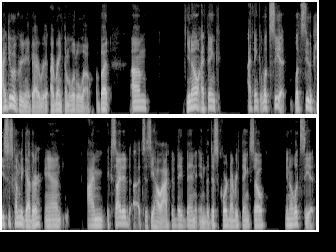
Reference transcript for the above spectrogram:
I do agree. Maybe I, re- I rank them a little low, but um, you know, I think I think let's see it. Let's see the pieces come together. And I'm excited uh, to see how active they've been in the Discord and everything. So, you know, let's see it.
